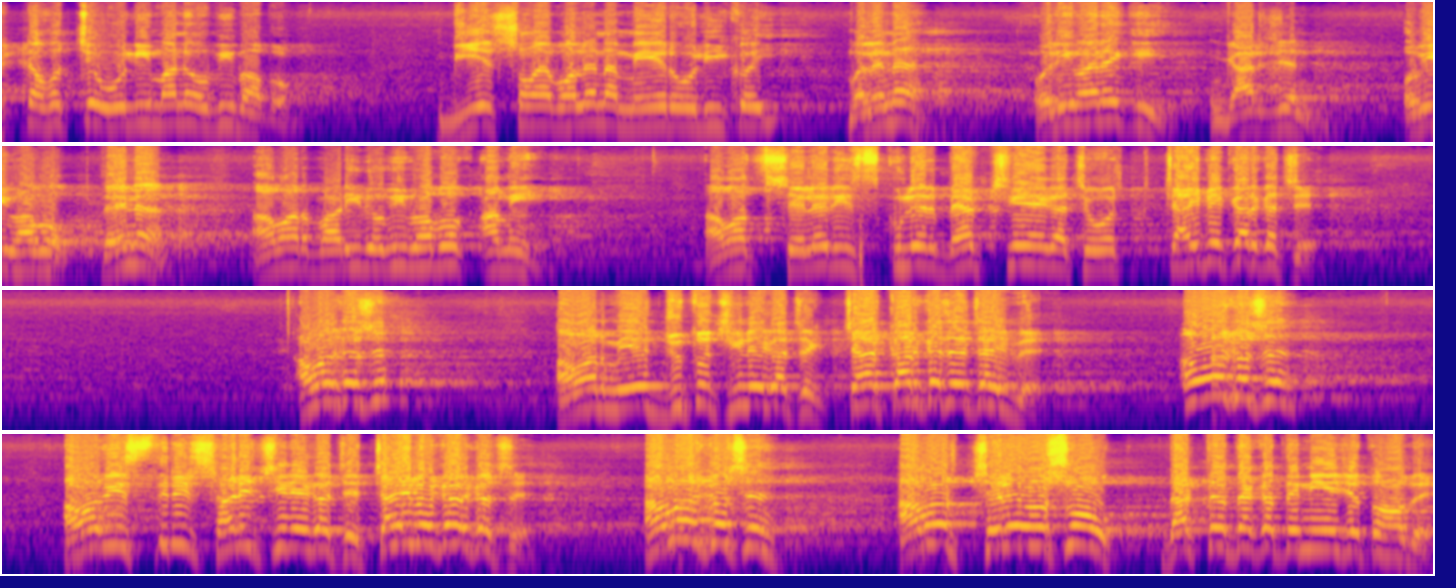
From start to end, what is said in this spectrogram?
একটা হচ্ছে অলি মানে অভিভাবক। বিয়ের সময় বলে না, মেয়ের অলি কই? বলে না? অলি মানে কি? গার্জেন, অভিভাবক, তাই না? আমার বাড়ির অভিভাবক আমি। আমার ছেলের স্কুলের ব্যাগ ছিঁড়ে গেছে, ও চাইবে কার কাছে? আমার কাছে? আমার মেয়ের জুতো ছিঁড়ে গেছে। কার কাছে চাইবে? আমার কাছে। আমার স্ত্রীর শাড়ি ছিঁড়ে গেছে। চাইবে কার কাছে? আমার কাছে। আমার ছেলে অসুখ। ডাক্তার দেখাতে নিয়ে যেতে হবে।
